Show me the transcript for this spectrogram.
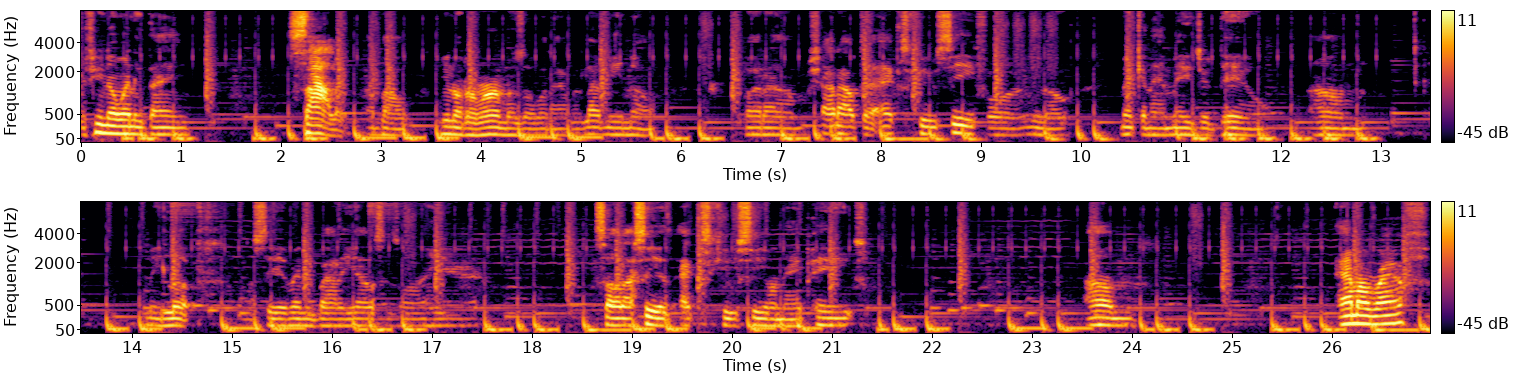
if you know anything solid about, you know, the rumors or whatever, let me know. But um, shout out to XQC for, you know, making that major deal. Um, let me look. Let's see if anybody else is on here. So all I see is XQC on their page. Um, Amouranth,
